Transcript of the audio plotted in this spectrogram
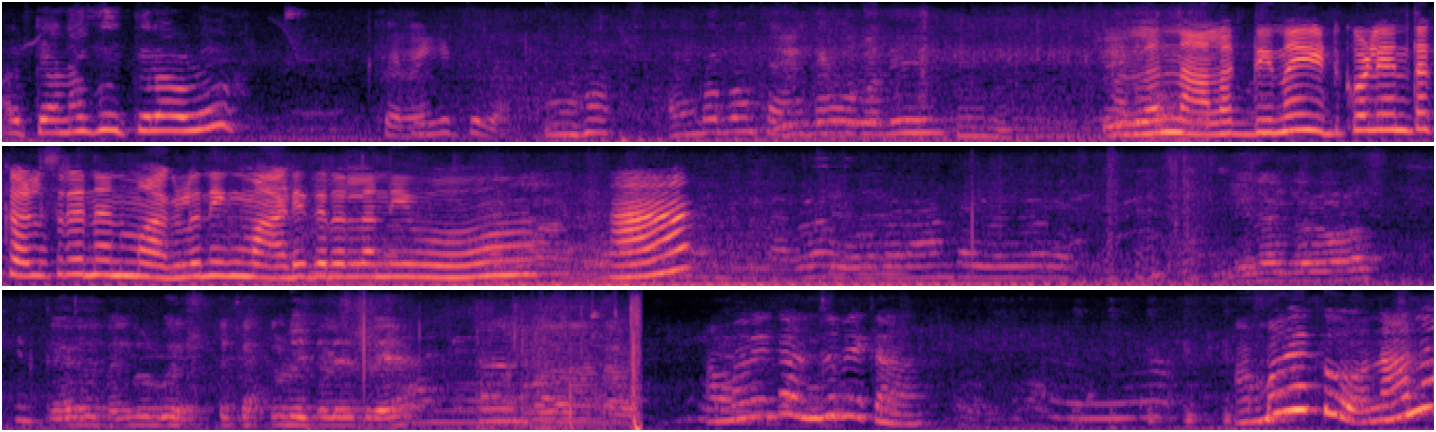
ಅದು ಚೆನ್ನಾಗಿತ್ತಿಲ್ಲ ಅವಳು. ಅಲ್ಲ ನಾಲ್ಕು ದಿನ ಇಟ್ಕೊಳ್ಳಿ ಅಂತ ಕಳ್ಸ್ರೆ ನನ್ನ ಮಗಳು ನಿಂಗೆ ಮಾಡಿದಿರಲ್ಲ ನೀವು? ಹಾ ಅಮ್ಮ ಬೇಕಾ ಅಂಜು ಬೇಕಾ? ಅಮ್ಮ ಬೇಕು? ನಾನು?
